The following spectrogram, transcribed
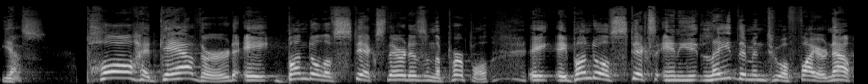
yes, Paul had gathered a bundle of sticks, there it is in the purple, a, a, bundle of sticks, and he laid them into a fire. Now,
